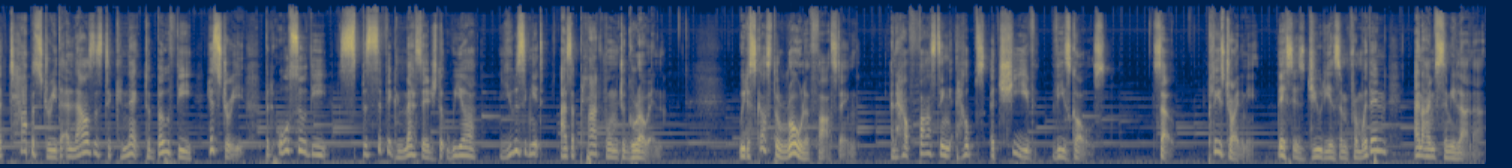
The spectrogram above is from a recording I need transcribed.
a tapestry that allows us to connect to both the history, but also the specific message that we are using it as a platform to grow in. We discuss the role of fasting and how fasting helps achieve these goals. So, please join me. This is Judaism from Within, and I'm Simi Lerner.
